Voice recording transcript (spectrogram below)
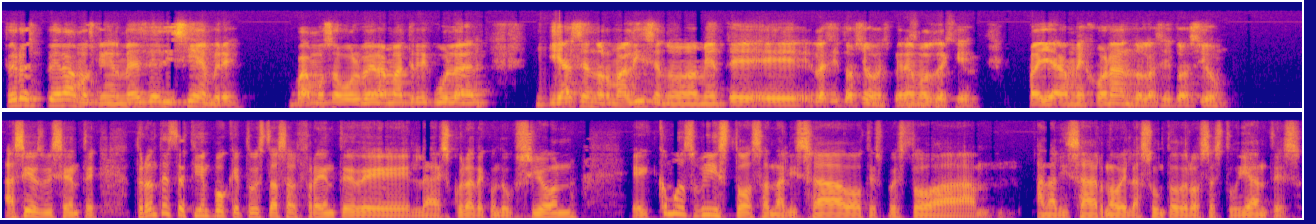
pero esperamos que en el mes de diciembre vamos a volver a matricular y ya se normalice nuevamente eh, la situación. Esperemos de que vaya mejorando la situación. Así es, Vicente. Durante este tiempo que tú estás al frente de la Escuela de Conducción, eh, ¿cómo has visto, has analizado, te has puesto a analizar ¿no? el asunto de los estudiantes?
